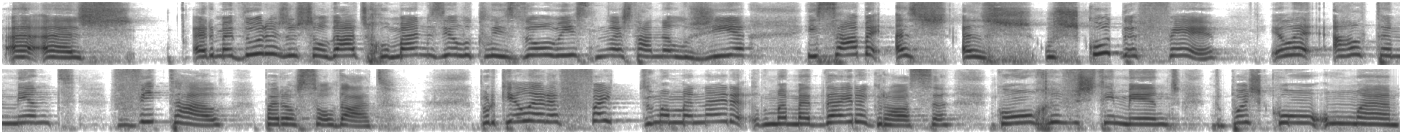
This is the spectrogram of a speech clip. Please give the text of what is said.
as armaduras dos soldados romanos e ele utilizou isso nesta analogia. E sabem, as, as, o escudo da fé ele é altamente vital para o soldado. Porque ele era feito de uma, maneira, de uma madeira grossa, com um revestimento, depois com uma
